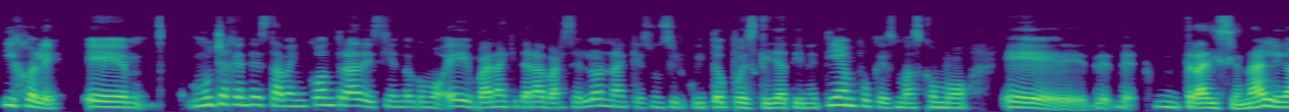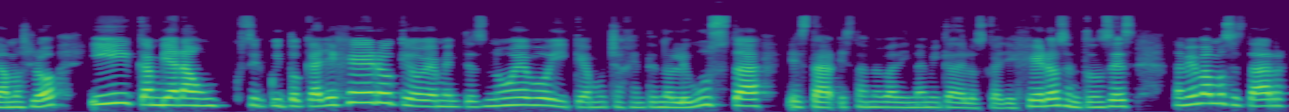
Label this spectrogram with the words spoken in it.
híjole, eh, mucha gente estaba en contra diciendo como, hey, van a quitar a Barcelona, que es un circuito pues que ya tiene tiempo, que es más como eh, tradicional, digámoslo, y cambiar a un circuito callejero que obviamente es nuevo y que a mucha gente no le gusta esta, esta nueva dinámica de los callejeros. Entonces, también vamos a estar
